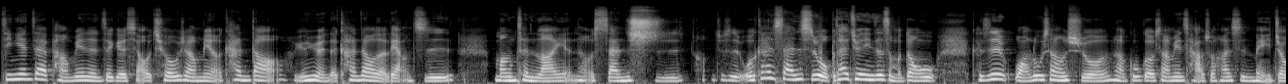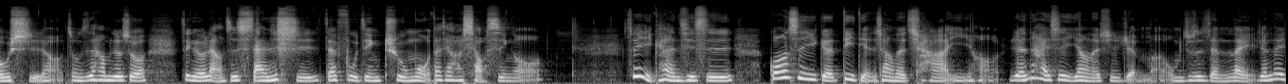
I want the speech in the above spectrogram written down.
今天在旁边的这个小丘上面，看到远远的看到了两只 mountain lion，然后山狮。就是我看山狮，我不太确定这是什么动物，可是网络上说，哈，Google 上面查说它是美洲狮哈。总之他们就说这个有两只山狮在附近出没，大家要小心哦。所以你看，其实光是一个地点上的差异，哈，人还是一样的是人嘛，我们就是人类，人类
